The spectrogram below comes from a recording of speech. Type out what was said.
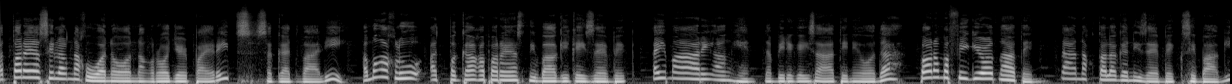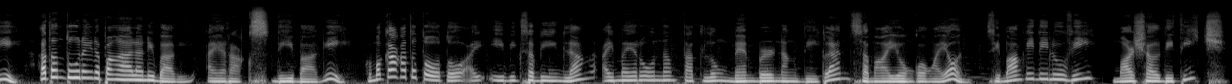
At pareha silang nakuha noon ng Roger Pirates sa God Valley. Ang mga clue at pagkakaparehas ni Baggy kay Zebek ay maaaring ang hint na binigay sa atin ni Oda para ma-figure out natin na anak talaga ni Zebek si Baggy. At ang tunay na pangalan ni Baggy ay Rax D. Baggy. Kung magkakatotoo to ay ibig sabihin lang ay mayroon ng tatlong member ng D-Clan sa mga Yonko ngayon. Si Monkey D. Luffy, Marshall D. Teach,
